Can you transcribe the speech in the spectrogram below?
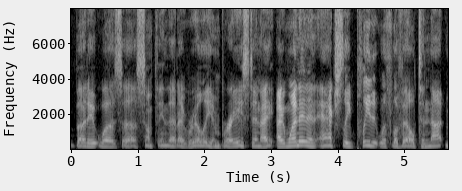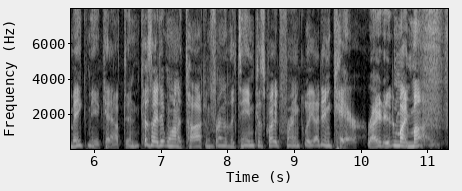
but it was uh, something that I really embraced. And I, I went in and actually pleaded with LaVell to not make me a captain because I didn't want to talk in front of the team because, quite frankly, I didn't care, right, in my mind.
